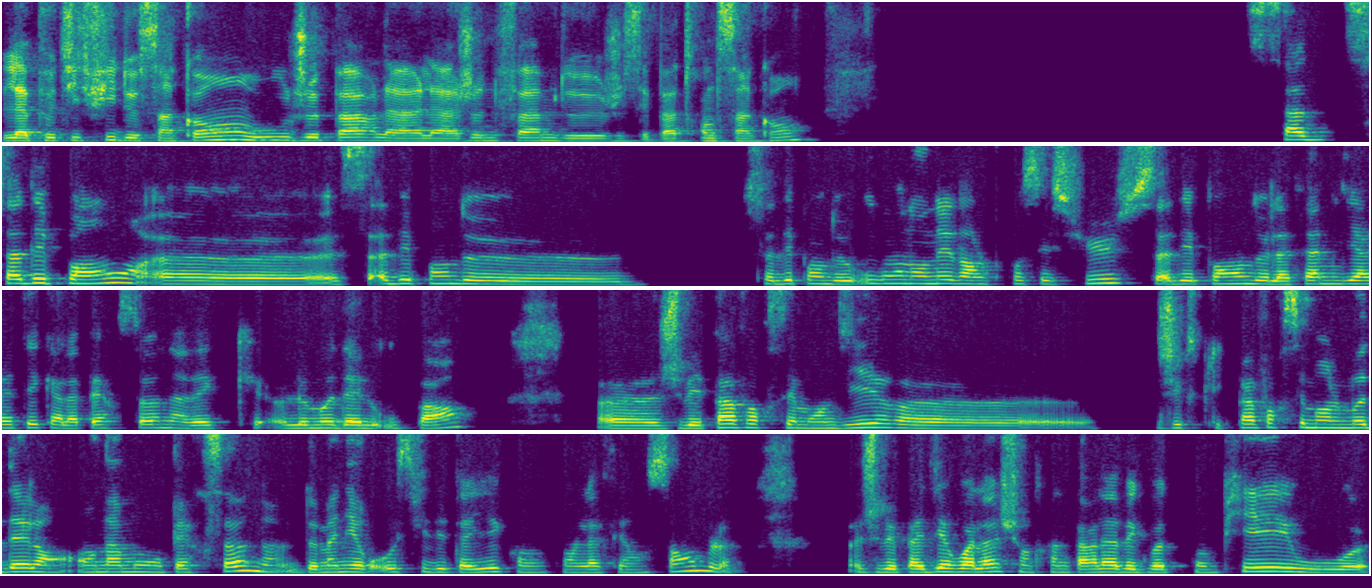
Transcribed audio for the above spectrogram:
la petite fille de 5 ans, ou je pars la, la jeune femme de, je ne sais pas, 35 ans? Ça, ça, dépend. Euh, ça dépend de, ça dépend de où on en est dans le processus, ça dépend de la familiarité qu'a la personne avec le modèle ou pas. Euh, je vais pas forcément dire, j'explique pas forcément le modèle en, amont aux personnes de manière aussi détaillée qu'on l'a fait ensemble. Je vais pas dire voilà, je suis en train de parler avec votre pompier ou euh,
